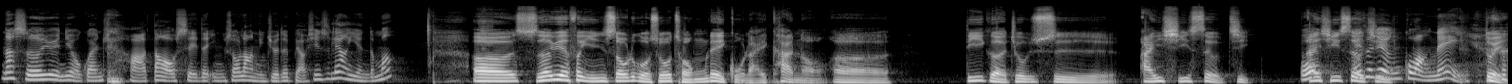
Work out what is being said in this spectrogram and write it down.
那十二月你有观察到谁的营收让你觉得表现是亮眼的吗？呃，十二月份营收如果说从类股来看哦，呃，第一个就是 IC 设计。IC 设计很广呢，对，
